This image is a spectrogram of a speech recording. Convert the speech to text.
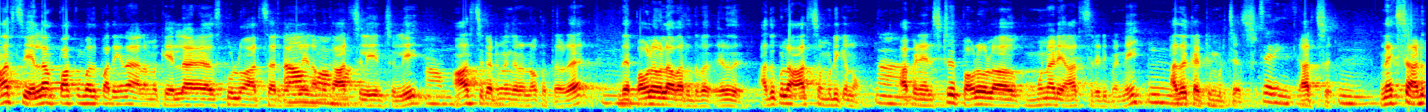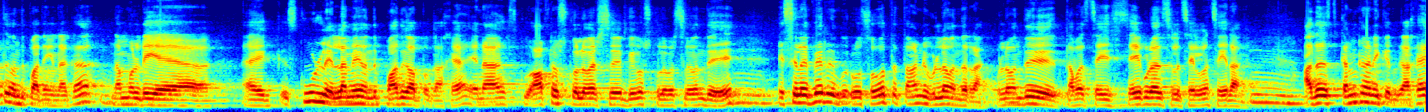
ஆர்ட்ஸ் எல்லாம் பார்க்கும்போது பார்த்தீங்கன்னா நமக்கு எல்லா ஸ்கூலும் ஆர்ட்ஸாக இருக்காங்களே நமக்கு ஆர்ட்ஸ் இல்லையேன்னு சொல்லி ஆர்ட்ஸ் கட்டணுங்கிற நோக்கத்தோட இந்த பவள விழா வருது எழுது அதுக்குள்ள ஆர்ட்ஸை முடிக்கணும். அப்படி நினச்சிட்டு பவள விழாவுக்கு முன்னாடி ஆர்ட்ஸ் ரெடி பண்ணி அதை கட்டி முடிச்சாச்சு. ஆர்ட்ஸ் நெக்ஸ்ட் அடுத்து வந்து பார்த்தீங்கன்னாக்கா நம்மளுடைய ஸ்கூலில் எல்லாமே வந்து பாதுகாப்புக்காக. ஏன்னா after school hours before school ஹவர்ஸில் வந்து சில பேர் ஒரு சோகத்தை தாண்டி உள்ளே வந்துடுறாங்க. உள்ளே வந்து தவறு செய் செய்யக்கூடாத சில செயல்கள்லாம் செய்கிறாங்க அதை கண்காணிக்கிறதுக்காக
